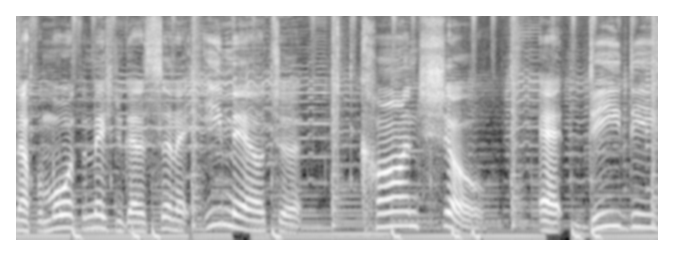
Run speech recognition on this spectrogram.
Now, for more information, you got to send an email to conshow at ddc.nyc.gov.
